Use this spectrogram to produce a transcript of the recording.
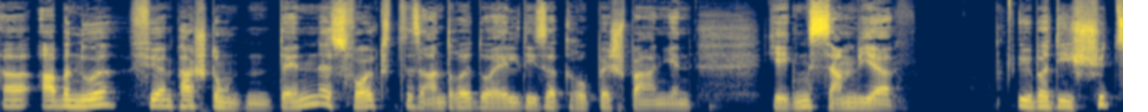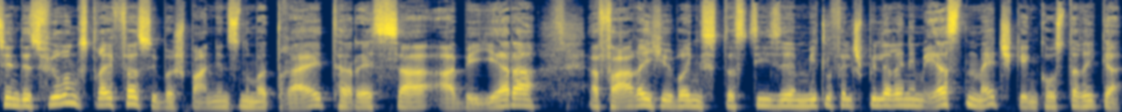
aber nur für ein paar Stunden, denn es folgt das andere Duell dieser Gruppe Spanien gegen Sambia. Über die Schützin des Führungstreffers, über Spaniens Nummer 3, Teresa Abellera, erfahre ich übrigens, dass diese Mittelfeldspielerin im ersten Match gegen Costa Rica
